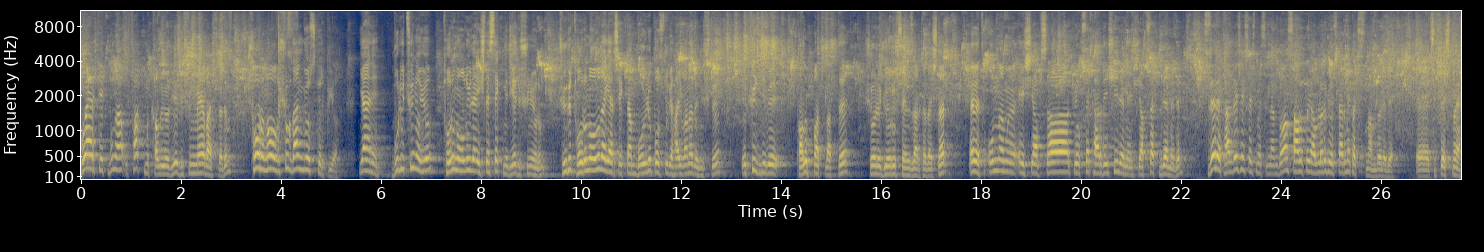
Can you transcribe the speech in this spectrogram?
Bu erkek buna ufak mı kalıyor diye düşünmeye başladım. Torunoğlu şuradan göz kırpıyor. Yani bu Lütino'yu Torunoğlu'yla eşlesek mi diye düşünüyorum. Çünkü Torunoğlu da gerçekten boylu postlu bir hayvana dönüştü. Öküz gibi kalıp patlattı. Şöyle görürseniz arkadaşlar. Evet onunla mı eş yapsak yoksa kardeşiyle mi eş yapsak bilemedim. Size de kardeş eşleşmesinden doğan sağlıklı yavruları göstermek açısından böyle bir e, çiftleşme,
